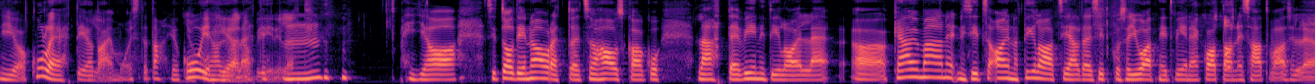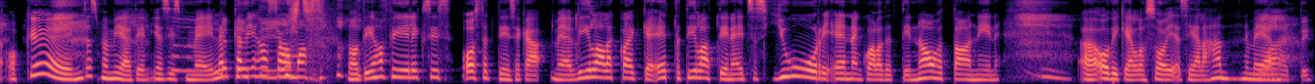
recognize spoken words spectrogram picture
Joku lehti, jotain muisteta. Joku, Joku ihan hyvä hieno lehti. Mm. Ja sitten oltiin naurettu, että se on hauskaa, kun lähtee viinitiloille äh, käymään, niin sit sä aina tilaat sieltä ja sitten kun sä juot niitä viinejä kotona, niin sä oot vaan silleen, okei, mitäs mä mietin. Ja siis meille Me kävi ihan sama. Me oltiin ihan fiiliksissä, ostettiin sekä meidän villalle kaikkea, että tilattiin. Ja itse asiassa juuri ennen kuin aloitettiin nauhoittaa, niin äh, ovikello soi ja siellähän ne meidän Lähetti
